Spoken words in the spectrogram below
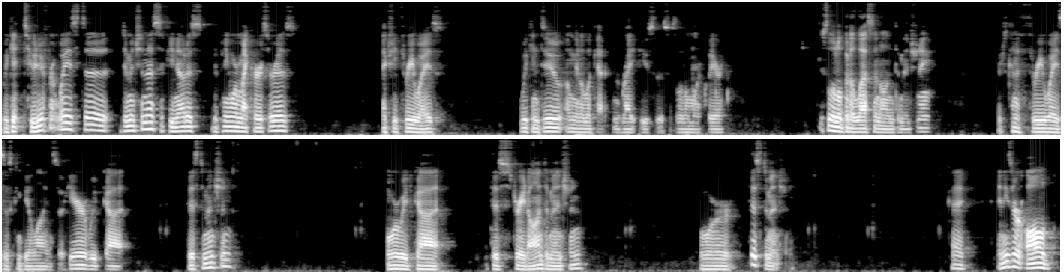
we get two different ways to dimension this. If you notice, depending where my cursor is, actually three ways. We can do, I'm going to look at it in the right view so this is a little more clear. Just a little bit of lesson on dimensioning. There's kind of three ways this can be aligned. So here we've got this dimension, or we've got this straight on dimension, or this dimension. Okay, and these are all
